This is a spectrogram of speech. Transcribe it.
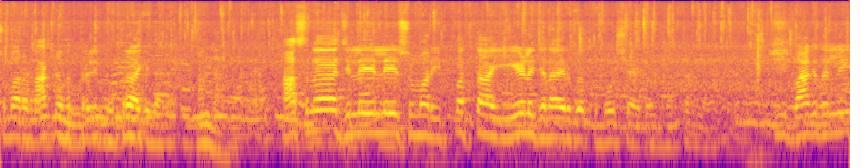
ಸುಮಾರು ನಾಲ್ಕು ಹತ್ತರಲ್ಲಿ ಮೃತರಾಗಿದ್ದಾರೆ ಹಾಸನ ಜಿಲ್ಲೆಯಲ್ಲಿ ಸುಮಾರು ಇಪ್ಪತ್ತ ಏಳು ಜನ ಇರಬೇಕು ಬಹುಶಃ ಇದು. ಈ ಭಾಗದಲ್ಲಿ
